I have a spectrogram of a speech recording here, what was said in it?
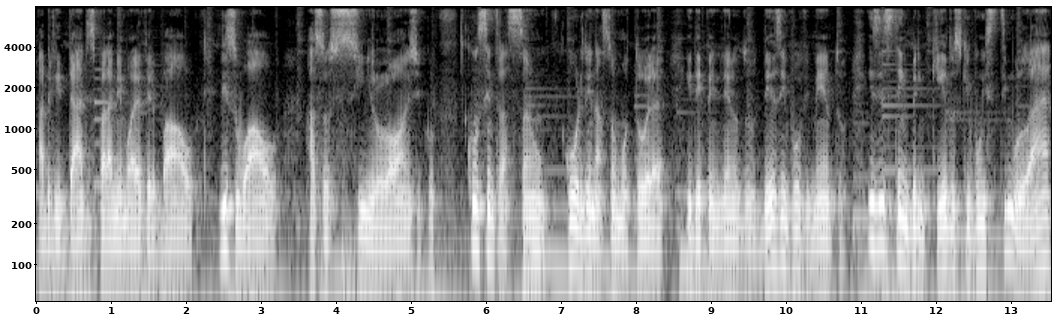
Habilidades para a memória verbal, visual, raciocínio lógico, concentração, coordenação motora e dependendo do desenvolvimento, existem brinquedos que vão estimular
